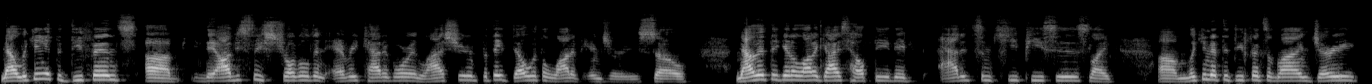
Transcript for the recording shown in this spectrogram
Now, looking at the defense, uh, they obviously struggled in every category last year, but they dealt with a lot of injuries. So now that they get a lot of guys healthy, they've added some key pieces like um, looking at the defensive line, Jerry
